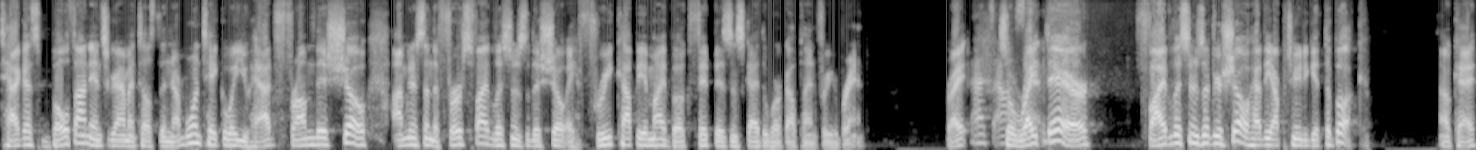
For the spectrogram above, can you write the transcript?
Tag us both on Instagram and tell us the number one takeaway you had from this show. I'm going to send the first five listeners of the show a free copy of my book, Fit Business Guide: The Workout Plan for Your Brand. Right. That's So right there, five listeners of your show have the opportunity to get the book. Okay,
